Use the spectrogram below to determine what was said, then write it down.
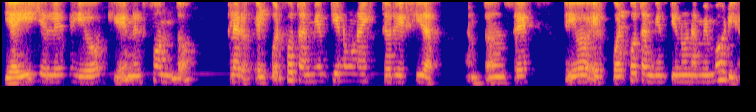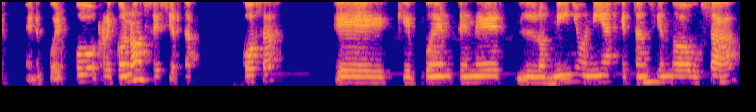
y ahí yo les digo que en el fondo, claro, el cuerpo también tiene una historicidad. Entonces, digo, el cuerpo también tiene una memoria. El cuerpo reconoce ciertas cosas eh, que pueden tener los niños o niñas que están siendo abusadas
